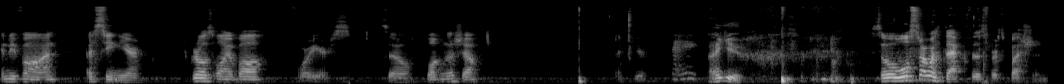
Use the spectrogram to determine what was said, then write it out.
And Yvonne, a senior, girls volleyball, four years. So, welcome to the show. Thank you. Hey. Thank you. So, we'll start with Beck for this first question.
